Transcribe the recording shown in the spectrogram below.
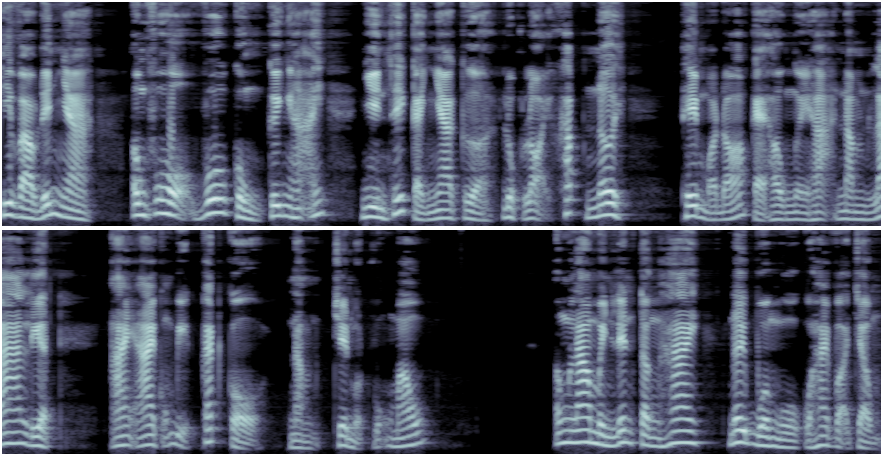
Khi vào đến nhà, ông Phú Hộ vô cùng kinh hãi, nhìn thấy cảnh nhà cửa lục lọi khắp nơi. Thêm vào đó kẻ hầu người hạ nằm la liệt, ai ai cũng bị cắt cổ, nằm trên một vũng máu. Ông lao mình lên tầng 2, nơi buồng ngủ của hai vợ chồng.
